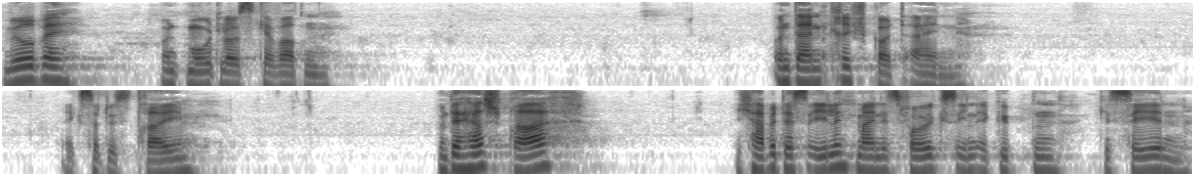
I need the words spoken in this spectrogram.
mürbe und mutlos geworden. Und dann griff Gott ein. Exodus 3. Und der Herr sprach, ich habe das Elend meines Volks in Ägypten gesehen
